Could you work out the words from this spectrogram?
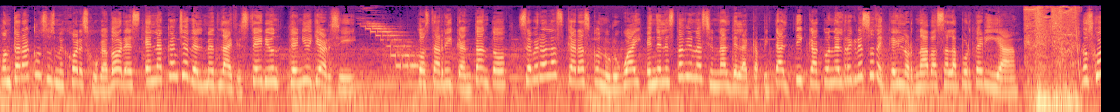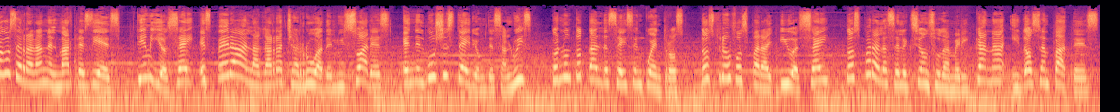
contará con sus mejores jugadores en la cancha del MetLife Stadium de New Jersey. Costa Rica, en tanto, se verá las caras con Uruguay en el Estadio Nacional de la capital Tica con el regreso de Keylor Navas a la portería. Los juegos cerrarán el martes 10. Team USA espera a la garra charrúa de Luis Suárez en el Bush Stadium de San Luis con un total de seis encuentros, dos triunfos para USA, dos para la selección sudamericana y dos empates.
